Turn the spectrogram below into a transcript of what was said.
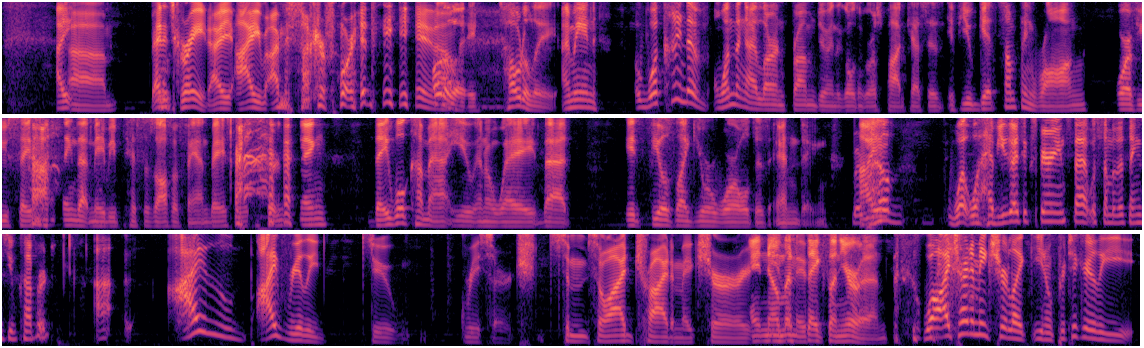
I Um, and it's great. I, I I'm a sucker for it. you know? totally totally i mean what kind of one thing i learned from doing the golden girls podcast is if you get something wrong or if you say something that maybe pisses off a fan base with a certain thing they will come at you in a way that it feels like your world is ending I, what, what have you guys experienced that with some of the things you've covered I I really do research, so, so I try to make sure ain't no even if- mistakes on your end well, I try to make sure, like you know, particularly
